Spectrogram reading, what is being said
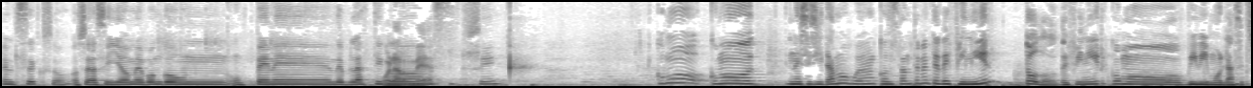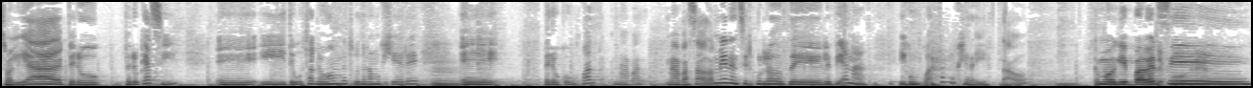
el sexo. O sea, si yo me pongo un, un pene de plástico. ¿Un arnés? Sí. ¿Cómo, cómo necesitamos, weón, constantemente definir todo? Definir cómo vivimos la sexualidad, pero, pero ¿qué así? Eh, ¿Y te gustan los hombres, te gustan las mujeres? Mm. Eh, pero ¿con cuántas? Me ha, pa- me ha pasado también en círculos de lesbianas. ¿Y con cuántas mujeres hay estado? Como que para No ver si.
